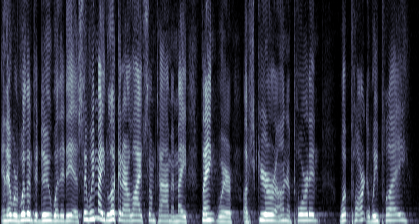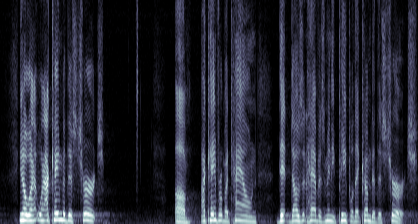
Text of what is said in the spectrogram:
And they were willing to do what it is. See, we may look at our life sometime and may think we're obscure, unimportant. What part do we play? You know, when, when I came to this church, uh, I came from a town that doesn't have as many people that come to this church.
